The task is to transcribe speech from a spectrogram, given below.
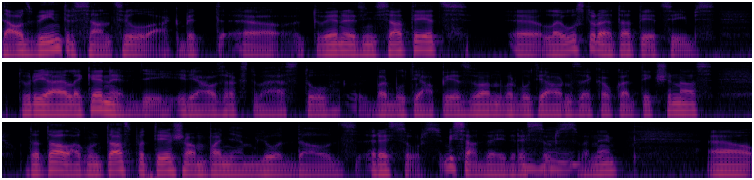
daudz bija interesanti cilvēki, bet uh, tu vienreiz viņus satiec, uh, lai uzturētu attiecības. Uh, Tur jāieliek enerģija, ir jāuzraksta vēstule, varbūt jāpiezvana, varbūt jāorganizē kaut kāda tikšanās, un tā tālāk. Un tas patiešām paņem ļoti daudz resursu, visādi veidi resursus. Mm -hmm. uh,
